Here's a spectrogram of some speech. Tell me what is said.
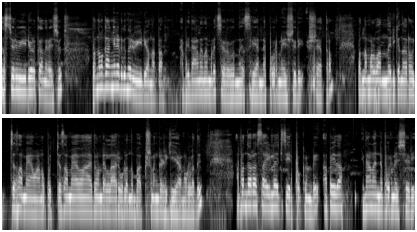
ജസ്റ്റ് ഒരു വീഡിയോ എടുക്കാമെന്ന് വിചാരിച്ചു. അപ്പം നമുക്ക് അങ്ങനെ എടുക്കുന്ന ഒരു വീഡിയോ കേട്ടോ. അപ്പോൾ ഇതാണ് നമ്മുടെ ചെറുകുന്ന് ശ്രീ അന്നപൂർണേശ്വരി ക്ഷേത്രം. അപ്പം നമ്മൾ വന്നിരിക്കുന്ന ഉച്ച സമയമാണ് ഉച്ച സമയമായതുകൊണ്ട് എല്ലാവരും ഉള്ളൊന്ന് ഭക്ഷണം കഴിക്കുകയാണുള്ളത് അപ്പോൾ എന്താ പറയുക സൈഡിലായിട്ട് ചെരുപ്പൊക്കെ ഉണ്ട്. അപ്പോൾ ഇതാ ഇതാണ് അന്നപൂർണേശ്വരി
